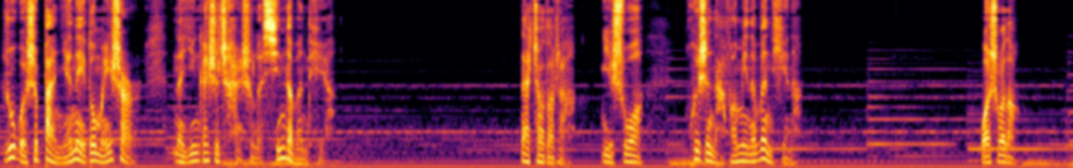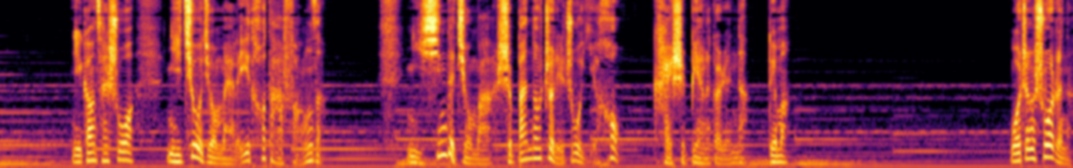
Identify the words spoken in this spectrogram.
如果是半年内都没事儿，那应该是产生了新的问题啊。那赵道长，你说会是哪方面的问题呢？”我说道：“你刚才说你舅舅买了一套大房子，你新的舅妈是搬到这里住以后开始变了个人的，对吗？”我正说着呢，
